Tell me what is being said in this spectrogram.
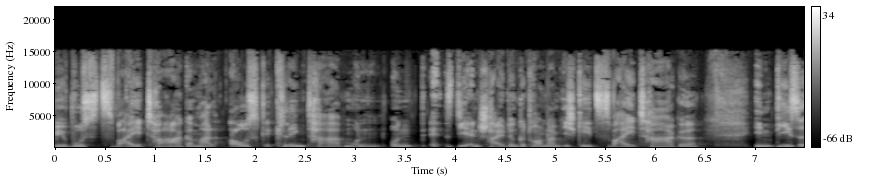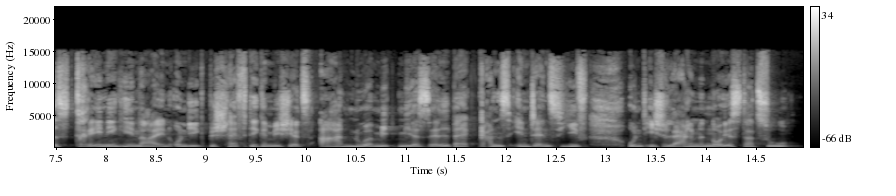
bewusst zwei Tage mal ausgeklingt haben und, und die Entscheidung getroffen haben, ich gehe zwei Tage in dieses Training hinein und ich beschäftige mich jetzt A, nur mit mir selber ganz intensiv und ich lerne Neues dazu.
